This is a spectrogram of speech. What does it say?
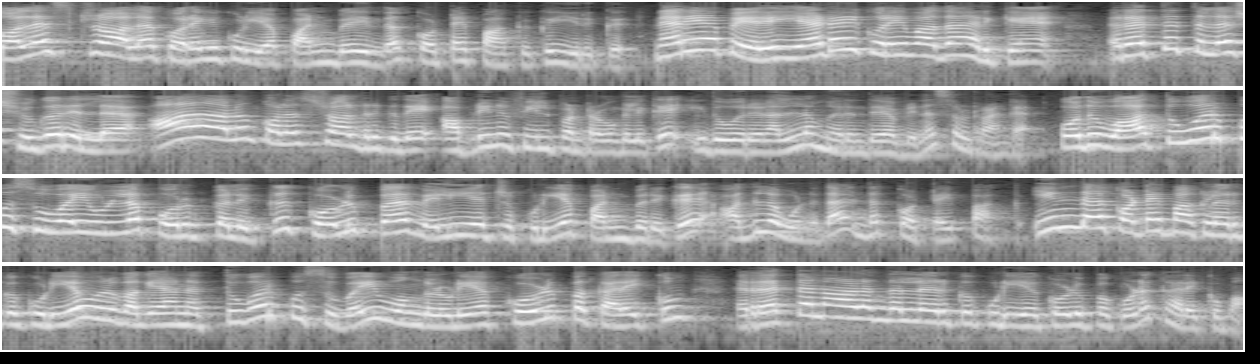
கொலஸ்ட்ரால குறைக்கக்கூடிய பண்பு இந்த கொட்டைப்பாக்குக்கு இருக்கு. நிறைய பேர் எடை குறைவா தான் இருக்கேன். ரத்தத்துல சுகர் இல்ல ஆனாலும் கொலஸ்ட்ரால் இருக்குதே அப்படின்னு ஃபீல் பண்றவங்களுக்கு இது ஒரு நல்ல மருந்து அப்படின்னு சொல்றாங்க. பொதுவா துவர்ப்பு சுவை உள்ள பொருட்களுக்கு கொழுப்பை வெளியேற்றக்கூடிய பண்பு இருக்கு. அதுல ஒண்ணுதான் இந்த கொட்டைப்பாக்கு. இந்த கொட்டைப்பாக்குல இருக்கக்கூடிய ஒரு வகையான துவர்ப்பு சுவை உங்களுடைய கொழுப்பை கரைக்கும் ரத்த நாளங்கள்ல இருக்கக்கூடிய கொழுப்பை கூட கரைக்குமா?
